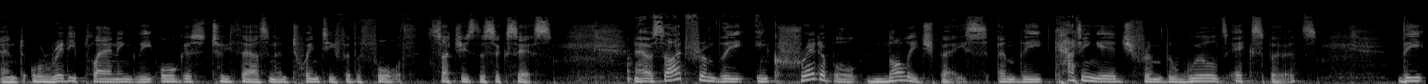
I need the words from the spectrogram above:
and already planning the August 2020 for the fourth. Such is the success. Now, aside from the incredible knowledge base and the cutting edge from the world's experts, the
